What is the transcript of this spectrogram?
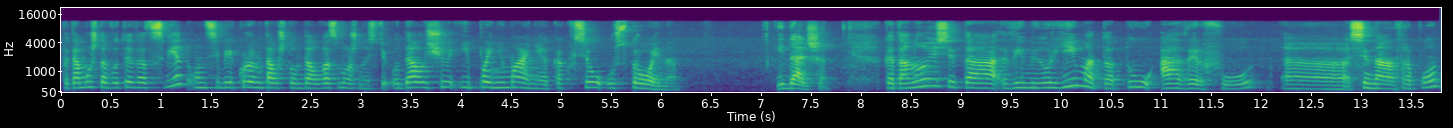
потому что вот этот свет, он себе, кроме того, что он дал возможности, он дал еще и понимание, как все устроено. И дальше. Κατανόηση τα δημιουργήματα του αδερφού, συνάνθρωπου,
